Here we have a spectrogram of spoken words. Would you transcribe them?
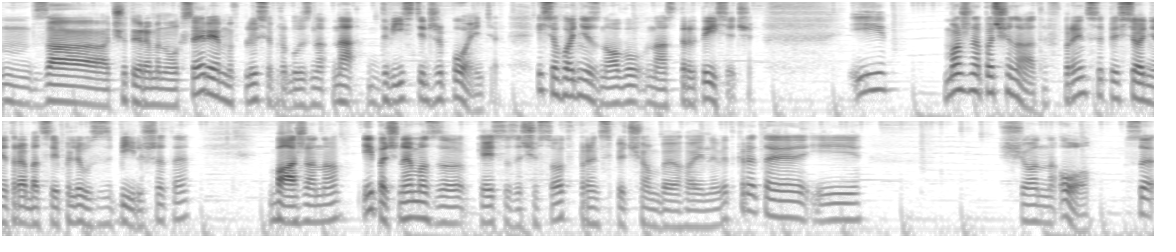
м, за 4 минулих серії ми в плюсі приблизно на 200 джипоінтів. І сьогодні знову в нас 3000. І можна починати. В принципі, сьогодні треба цей плюс збільшити. Бажано. І почнемо з кейсу за 600. В принципі, чом би його і не відкрити. І. Що на. О! Це,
